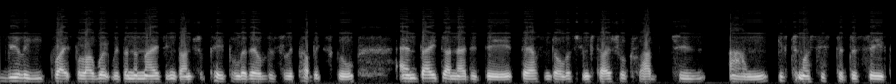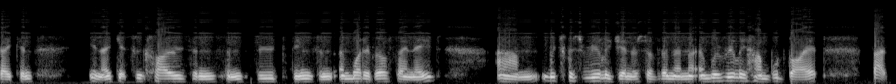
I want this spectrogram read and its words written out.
really grateful. I work with an amazing bunch of people at Elderslie Public School, and they donated their thousand dollars from Social Club to um, give to my sister to see if they can, you know, get some clothes and some food things and, and whatever else they need. Um, which was really generous of them, and, and we're really humbled by it. But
